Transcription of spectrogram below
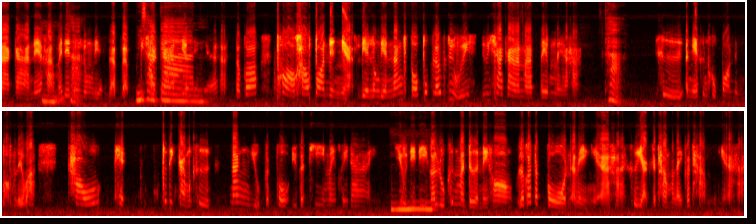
ณาการเนี่ยค่ะ ไม่ได้โรงเรียนแบบแบบวิชาการเยอะอย่างเงี้ยค่ะ แล้วก็พอเขาปหนึ่งเนี่ย เรียนโรงเรียนนั่งโต๊ะปุ๊บแล้วอยู่วิชาการมันมาเต็มเลยอะค่ะ ค่ะ คืออันนี้คือครูปหนึ่งบอกมาเลยว่าเขาเห็นพฤติกรรมคือนั่งอยู่กับโต๊ะอยู่กับที่ไม่ค่อยได้ อยู่ดีๆ ก็ลุกขึ้นมาเดินในห้อง แล้วก็ตะโกนอะไรอย่างเงี้ยค่ะ คืออยากจะทำอะไรก็ทำอย่างเงี้ยค่ะ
